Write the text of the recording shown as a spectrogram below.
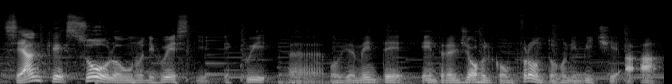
Se anche solo uno di questi, e qui eh, ovviamente entra in gioco il confronto con i BCAA,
